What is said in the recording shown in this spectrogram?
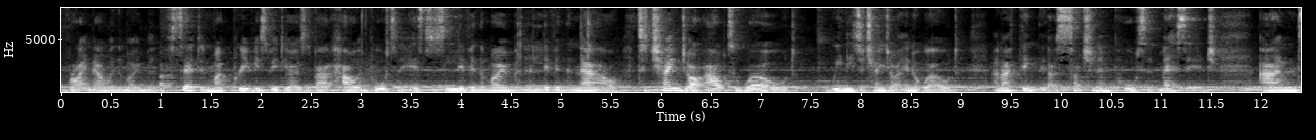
right now in the moment. I've said in my previous videos about how important it is to just live in the moment and live in the now. To change our outer world, we need to change our inner world. And I think that that's such an important message. And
